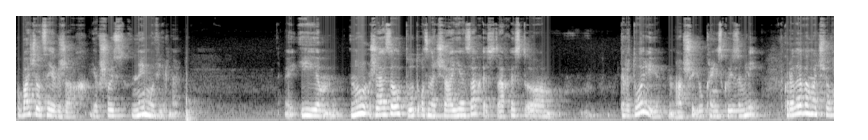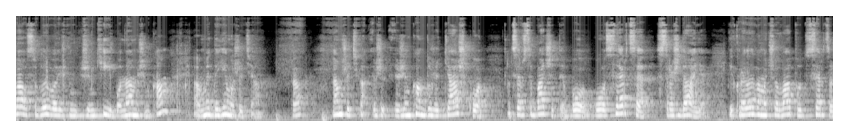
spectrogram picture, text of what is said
побачила це як жах, як щось неймовірне. І ну, жезл тут означає захист, захист е, території нашої української землі. Королева мечова, особливо жінки, бо нам, жінкам, е, ми даємо життя. Так? Нам життя, жінкам дуже тяжко це все бачити, бо, бо серце страждає. І королева мечова тут серце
